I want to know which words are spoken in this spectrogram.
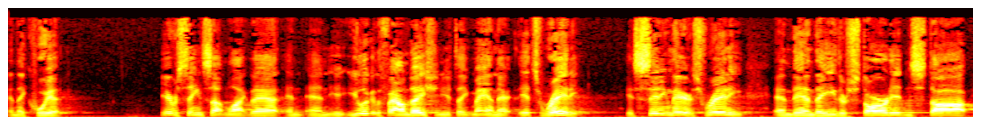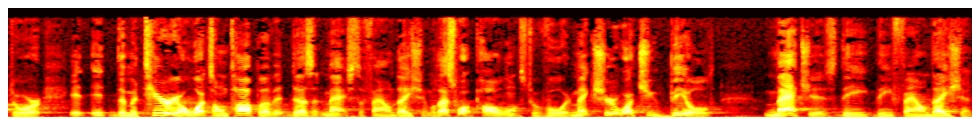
and they quit? You ever seen something like that? And, and you look at the foundation, you think, man, that, it's ready. It's sitting there, it's ready. And then they either started and stopped, or it, it, the material, what's on top of it, doesn't match the foundation. Well, that's what Paul wants to avoid. Make sure what you build matches the, the foundation.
